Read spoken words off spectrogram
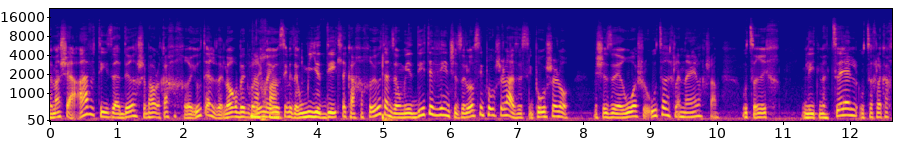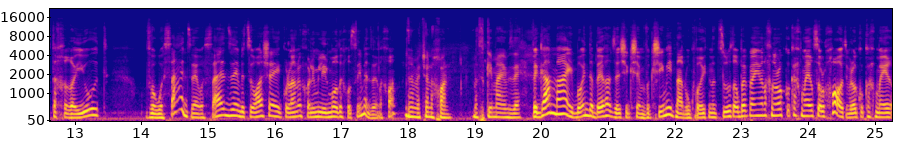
ומה שאהבתי זה הדרך שבה הוא לקח אחריות על זה. לא הרבה גברים נכון. היו עושים את זה. הוא מיידית לקח אחריות על זה, הוא מיידית הבין שזה לא סיפור שלה, זה סיפור שלו. ושזה אירוע שהוא צריך לנהל עכשיו. הוא צריך להתנצל, הוא צריך לקחת אחריות, והוא עשה את זה, הוא עשה את זה בצורה שכולנו יכולים ללמוד איך עושים את זה, נכון? האמת שנכון. מסכימה עם זה. וגם מאי, בואי נדבר על זה שכשמבקשים מאיתנו כבר התנצלות, הרבה פעמים אנחנו לא כל כך מהר סולחות ולא כל כך מהר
